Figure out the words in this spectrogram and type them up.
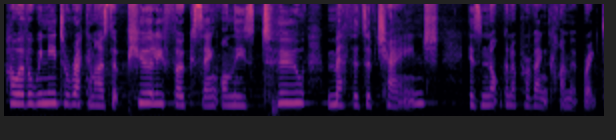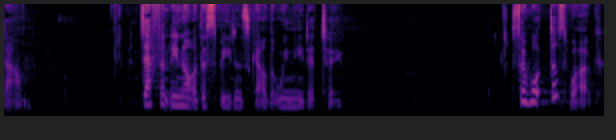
However, we need to recognize that purely focusing on these two methods of change is not going to prevent climate breakdown. Definitely not at the speed and scale that we need it to. So, what does work?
